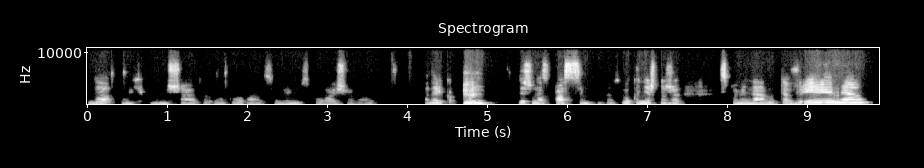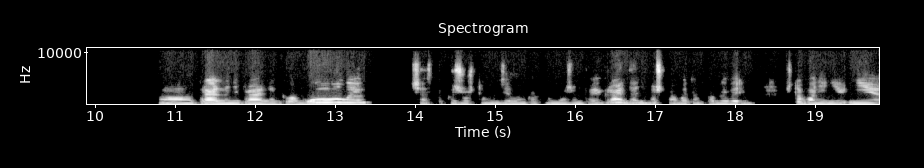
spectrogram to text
да, ой, мешает, выплывает время всплывающая панелька. Здесь у нас past simple Мы, конечно же, вспоминаем это время, а, правильно-неправильные глаголы. Сейчас покажу, что мы делаем, как мы можем поиграть, да, немножко об этом поговорим чтобы они не, не,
